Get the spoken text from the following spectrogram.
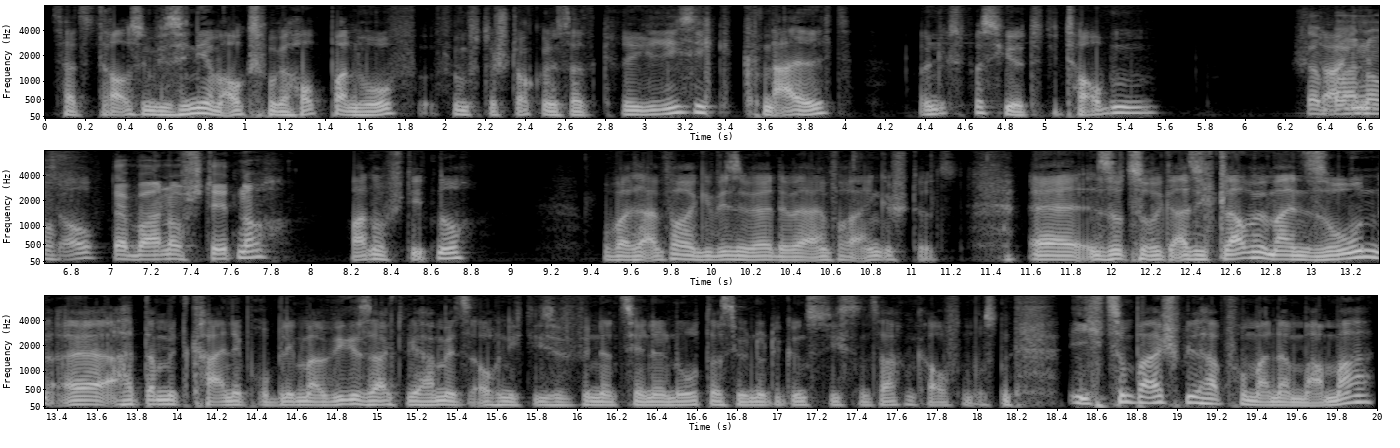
Jetzt hat's draußen, wir sind hier am Augsburger Hauptbahnhof, fünfter Stock, und es hat riesig geknallt und nichts passiert. Die Tauben der Bahnhof, auf. der Bahnhof steht noch. Bahnhof steht noch. Wobei es einfacher gewesen wäre, der wäre einfach eingestürzt. Äh, so zurück. Also ich glaube, mein Sohn äh, hat damit keine Probleme. Aber wie gesagt, wir haben jetzt auch nicht diese finanzielle Not, dass wir nur die günstigsten Sachen kaufen mussten. Ich zum Beispiel habe von meiner Mama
